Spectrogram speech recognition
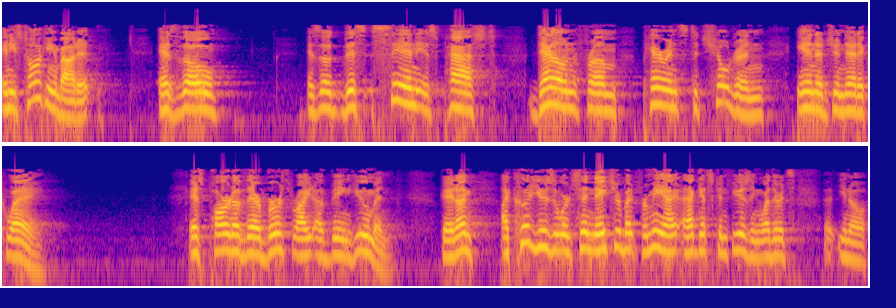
And he's talking about it as though, as though this sin is passed down from parents to children in a genetic way. As part of their birthright of being human. Okay, and I'm, I could use the word sin nature, but for me, I, that gets confusing, whether it's uh, you know,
